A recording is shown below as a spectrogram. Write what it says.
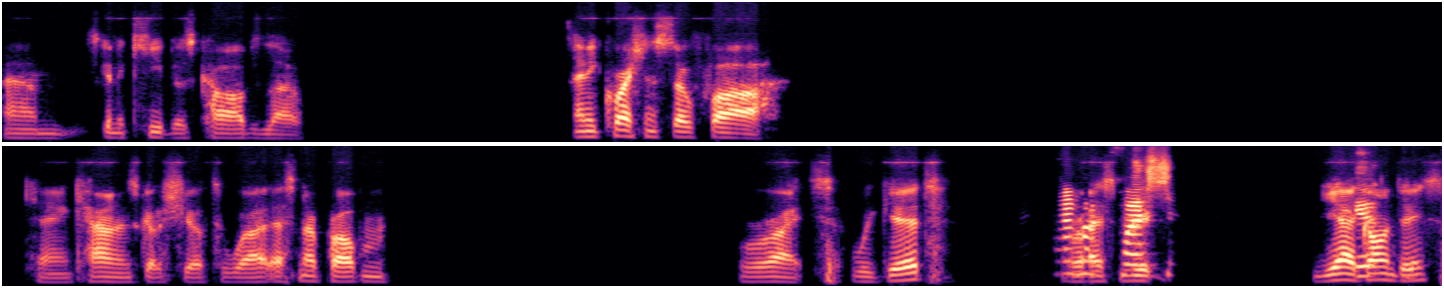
Um, it's going to keep those carbs low. Any questions so far? Okay, and Karen's got to show up to work. That's no problem. Right, we good? I have Right, a question. Yeah, Yeah. go on, Denise.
